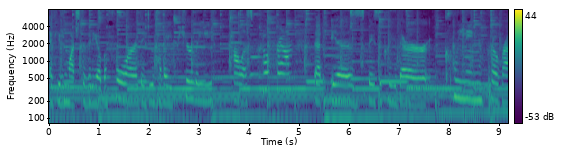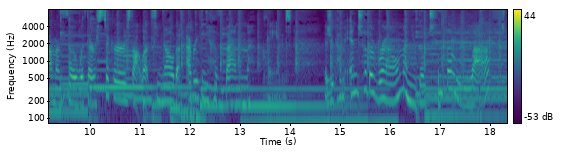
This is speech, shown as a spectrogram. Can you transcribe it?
if you didn't watch the video before, they do have a Purely Palace program that is basically their cleaning program. And so with their stickers, that lets you know that everything has been cleaned. As you come into the room and you go to the left,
